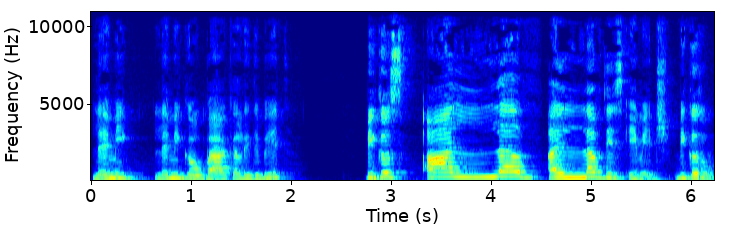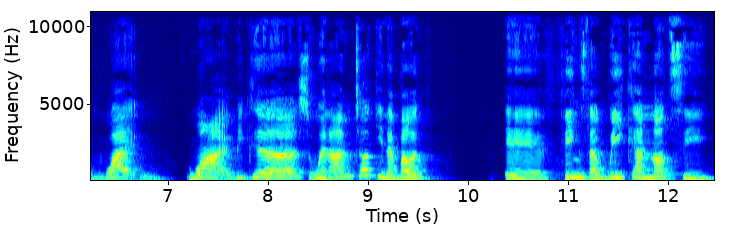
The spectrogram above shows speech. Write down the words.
let me let me go back a little bit. Because I love I love this image. Because why why? Because when I'm talking about uh, things that we cannot see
